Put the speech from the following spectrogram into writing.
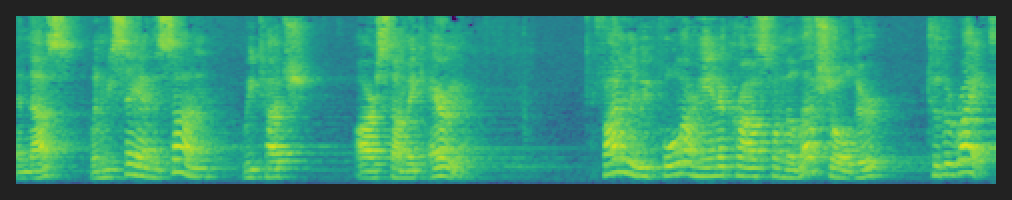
And thus, when we say in the Son, we touch our stomach area. Finally, we pull our hand across from the left shoulder to the right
